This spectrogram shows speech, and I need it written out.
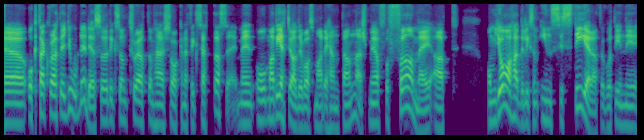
Eh, och tack vare att jag gjorde det så liksom tror jag att de här sakerna fick sätta sig. Men, och man vet ju aldrig vad som hade hänt annars, men jag får för mig att om jag hade liksom insisterat och gått in i,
